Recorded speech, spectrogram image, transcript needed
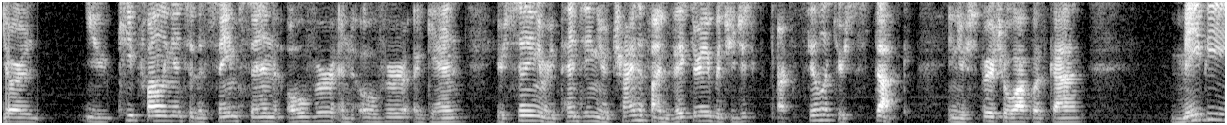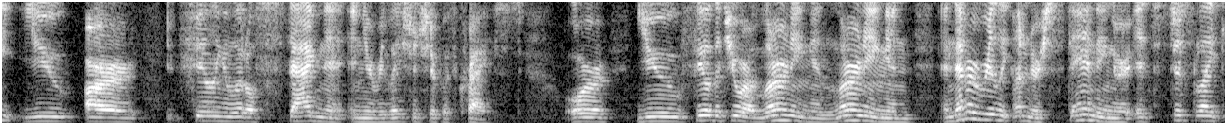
you're you keep falling into the same sin over and over again. You're sinning and repenting. You're trying to find victory, but you just feel like you're stuck in your spiritual walk with God. Maybe you are feeling a little stagnant in your relationship with Christ, or you feel that you are learning and learning and, and never really understanding, or it's just like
